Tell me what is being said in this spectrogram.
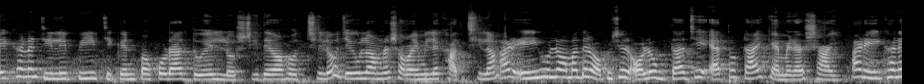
এইখানে জিলিপি, চিকেন পকোড়া, দইয়ের লস্যি দেওয়া হচ্ছিল, যেগুলো আমরা সবাই মিলে খাচ্ছিলাম। আর এই হলো আমাদের অফিসের অলোকদা, যে এতটাই ক্যামেরা সাই আর এইখানে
